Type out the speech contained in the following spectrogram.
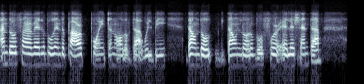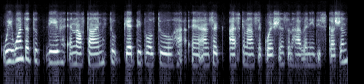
and those are available in the PowerPoint, and all of that will be download downloadable for LSNTAP. We wanted to leave enough time to get people to uh, answer, ask and answer questions, and have any discussion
